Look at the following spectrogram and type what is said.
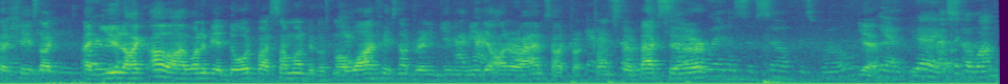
So And she's like, you- and you like, oh, I want to be adored by someone because my Yeah. wife is not really giving me the Okay, honor I am, so I tra- Yeah, transfer So back to her. self-awareness of self as well. Yeah. Yeah. Yeah, that's a good one.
